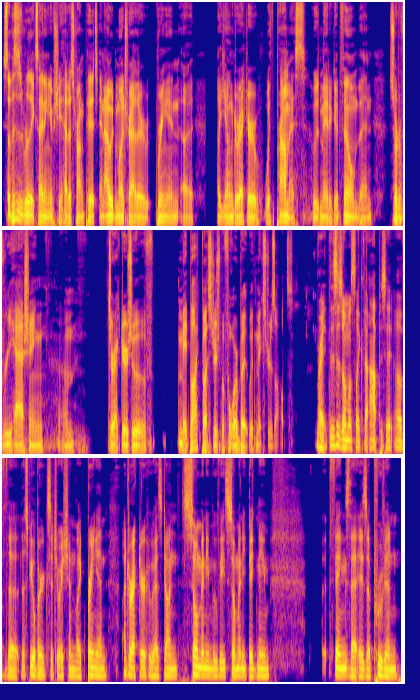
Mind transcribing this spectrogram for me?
So this is really exciting if she had a strong pitch. And I would much rather bring in a, a young director with promise who's made a good film than sort of rehashing um, directors who have made blockbusters before, but with mixed results. Right. This is almost like the opposite of the the Spielberg situation. Like bring in a director who has done so many movies, so many big name things that is a proven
